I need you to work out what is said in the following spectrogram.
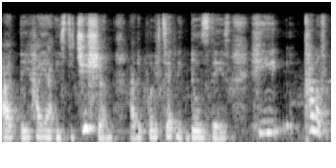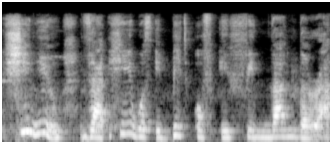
at the higher institution, at the Polytechnic those days. He kind of she knew that he was a bit of a philanderer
